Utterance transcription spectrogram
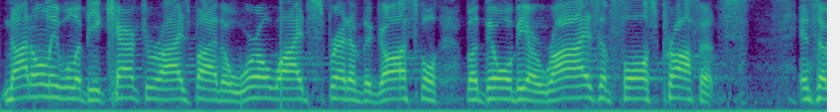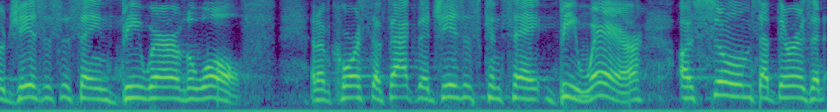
not only will it be characterized by the worldwide spread of the gospel, but there will be a rise of false prophets. And so Jesus is saying, Beware of the wolf. And of course, the fact that Jesus can say, beware, assumes that there is an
